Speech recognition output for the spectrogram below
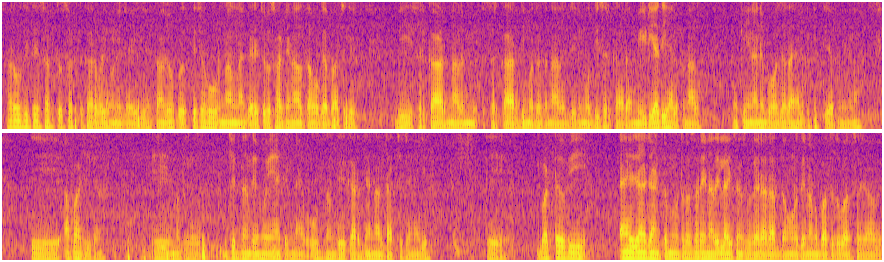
ਸਰ ਉਹਦੀ ਤੇ ਸਖਤ ਤੋਂ ਸਖਤ ਕਾਰਵਾਈ ਹੋਣੀ ਚਾਹੀਦੀ ਹੈ ਤਾਂ ਜੋ ਕੋਈ ਕਿਸੇ ਹੋਰ ਨਾਲ ਨਾ ਕਰੇ। ਚਲੋ ਸਾਡੇ ਨਾਲ ਤਾਂ ਹੋ ਗਿਆ ਬਚ ਗਏ। ਵੀ ਸਰਕਾਰ ਨਾਲ ਸਰਕਾਰ ਦੀ ਮਦਦ ਨਾਲ ਜਿਹੜੀ ਮੋਦੀ ਸਰਕਾਰ ਹੈ ਮੀਡੀਆ ਦੀ ਹੈਲਪ ਨਾਲ ਕਿਉਂਕਿ ਇਹਨਾਂ ਨੇ ਬਹੁਤ ਜ਼ਿਆਦਾ ਹੈਲਪ ਕੀਤੀ ਆਪਣੀ ਹੈ ਨਾ ਤੇ ਆ ਭਾਜੀ ਦਾ ਇਹ ਮਤਲਬ ਜਿੱਦਾਂ ਦੇ ਹੋਏ ਆ ਕਿਡਨੈਪ ਉਦਾਂ ਦੇ ਘਰਦਿਆਂ ਨਾਲ ਟੱਚ ਚ ਨੇਗੇ ਤੇ ਬਟ ਵੀ ਇਹੋ ਜਿਹਾ ਏਜੰਟ ਮਤਲਬ ਸਰ ਇਹਨਾਂ ਦੇ ਲਾਇਸੈਂਸ ਵਗੈਰਾ ਰੱਦ ਹੋਣ ਤੇ ਇਹਨਾਂ ਨੂੰ ਵੱਧ ਤੋਂ ਵੱਧ ਸਜ਼ਾ ਹੋਵੇ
